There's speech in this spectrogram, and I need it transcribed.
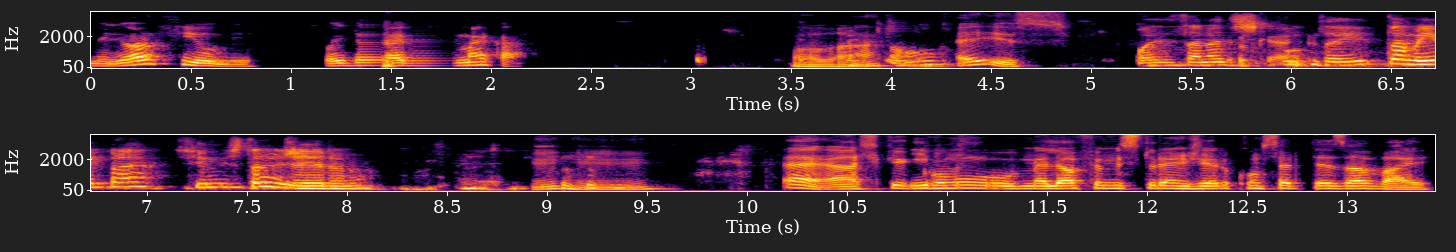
melhor filme, foi Drive Marcar. Olá, então, é isso pode estar na disputa aí também para filme estrangeiro, né? Uhum. É, acho que e como melhor filme estrangeiro, com certeza vai.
